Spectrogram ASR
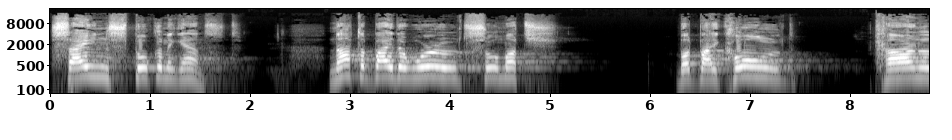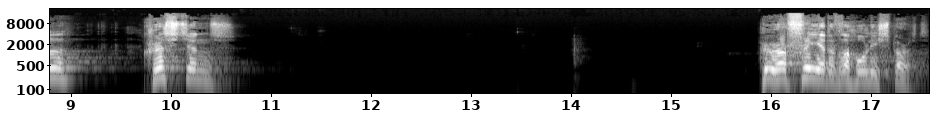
Signs spoken against. Not by the world so much, but by cold, carnal Christians who are afraid of the Holy Spirit.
